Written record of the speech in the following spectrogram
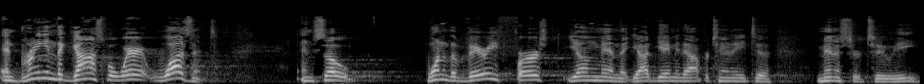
and bringing the gospel where it wasn't. And so one of the very first young men that God gave me the opportunity to minister to. He,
